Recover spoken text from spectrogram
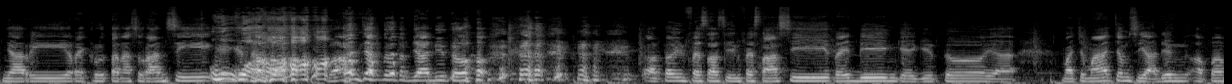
nyari rekrutan asuransi Oh, kayak gitu. wow. banyak tuh terjadi tuh atau investasi-investasi trading kayak gitu ya macem-macem sih ada yang apa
